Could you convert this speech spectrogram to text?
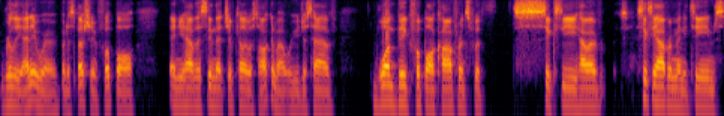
really anywhere but especially in football and you have this thing that Chip Kelly was talking about where you just have one big football conference with 60 however 60 however many teams.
